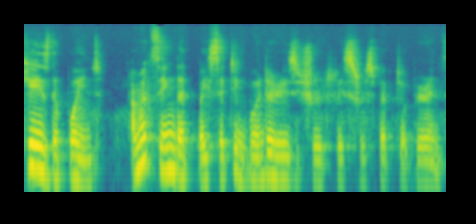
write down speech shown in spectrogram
here's the point i'm not saying that by setting boundaries you should disrespect your parents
